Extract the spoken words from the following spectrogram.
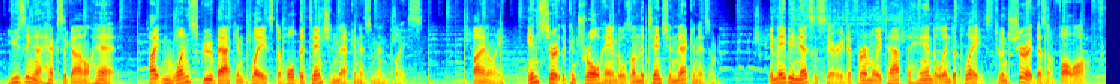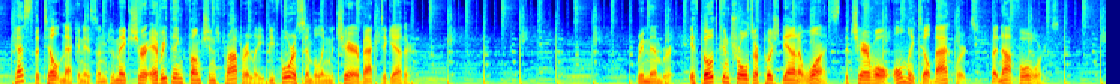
Using a hexagonal head, tighten one screw back in place to hold the tension mechanism in place. Finally, insert the control handles on the tension mechanism. It may be necessary to firmly tap the handle into place to ensure it doesn't fall off. Test the tilt mechanism to make sure everything functions properly before assembling the chair back together. Remember, if both controls are pushed down at once, the chair will only tilt backwards, but not forwards.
